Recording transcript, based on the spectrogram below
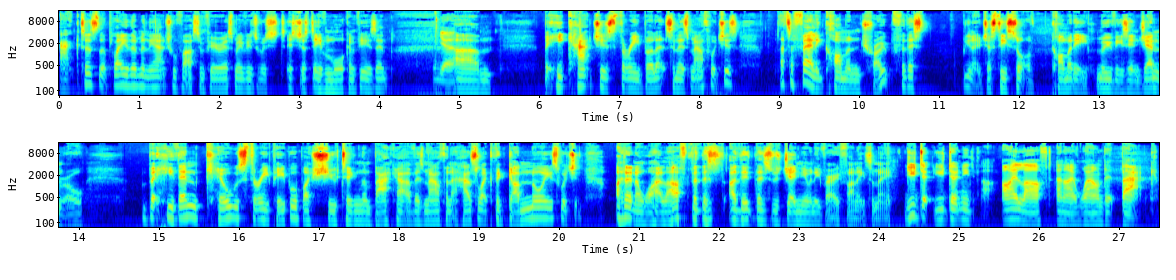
actors that play them in the actual Fast and Furious movies, which is just even more confusing. Yeah. Um, but he catches three bullets in his mouth, which is that's a fairly common trope for this, you know, just these sort of comedy movies in general. But he then kills three people by shooting them back out of his mouth, and it has like the gun noise, which I don't know why I laughed, but this I did this was genuinely very funny to me. You do, you don't need. I laughed and I wound it back.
